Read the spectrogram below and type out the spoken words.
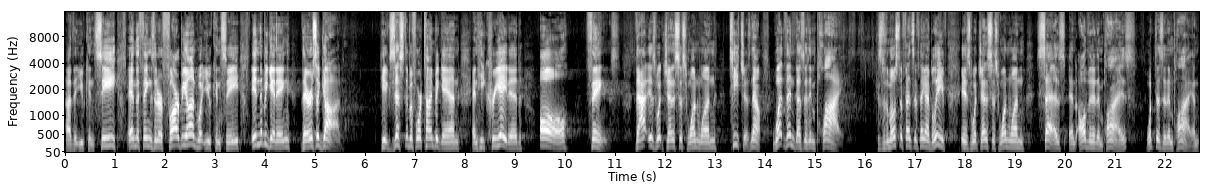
uh, that you can see and the things that are far beyond what you can see. In the beginning, there is a God. He existed before time began, and He created all things. That is what Genesis 1 1 teaches. Now, what then does it imply? Because the most offensive thing I believe is what Genesis 1 1 says and all that it implies. What does it imply? And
